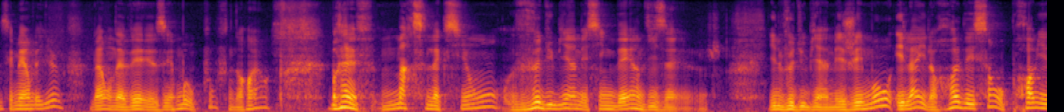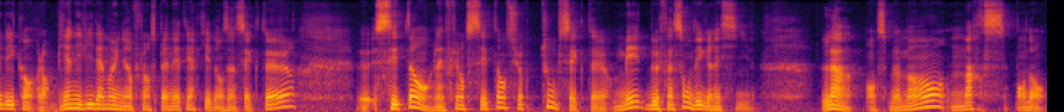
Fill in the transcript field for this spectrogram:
c'est merveilleux. Là, on avait zéro, pouf, horreur. Bref, Mars l'action veut du bien à mes signes d'air, disais-je. Il veut du bien à mes gémeaux, et là, il redescend au premier décan. Alors, bien évidemment, une influence planétaire qui est dans un secteur, euh, s'étend, l'influence s'étend sur tout le secteur, mais de façon dégressive. Là, en ce moment, Mars, pendant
